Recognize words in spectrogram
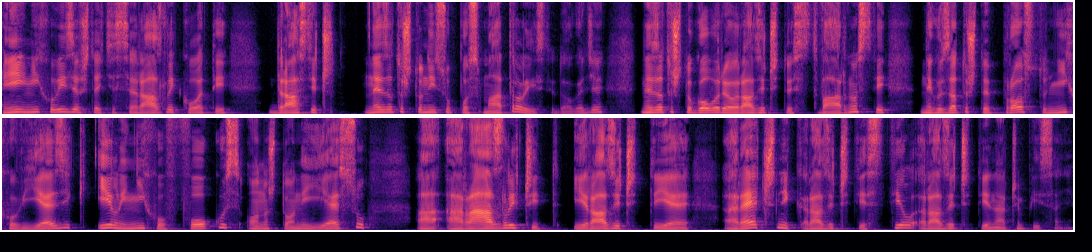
i njihov izveštaj će se razlikovati drastično Ne zato što nisu posmatrali isti događaj, ne zato što govore o različitoj stvarnosti, nego zato što je prosto njihov jezik ili njihov fokus, ono što oni jesu, a, a različit i različit je rečnik, različit je stil, različit je način pisanja.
